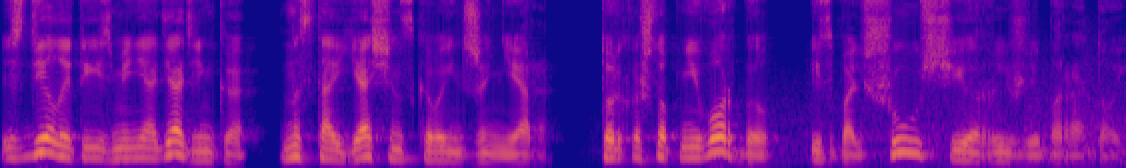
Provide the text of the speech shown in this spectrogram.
Сделай ты из меня, дяденька, настоященского инженера. Только чтоб не вор был и с большущей рыжей бородой.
